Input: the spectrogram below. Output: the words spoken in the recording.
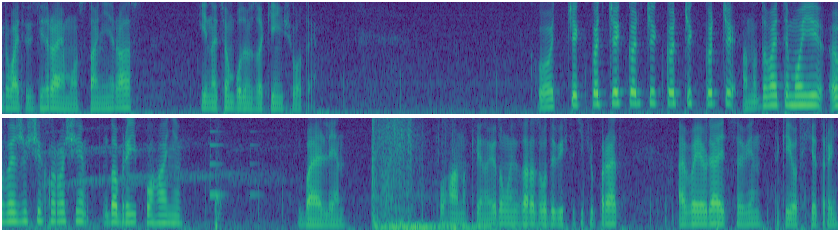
Давайте зіграємо останній раз. І на цьому будемо закінчувати. Коче, коче, коче, коче, коче. А ну давайте мої виживші хороші, добрі і погані. Блін. Погано кинув. Я думаю, він зараз буде бігти тільки вперед. А виявляється, він такий от хитрий.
